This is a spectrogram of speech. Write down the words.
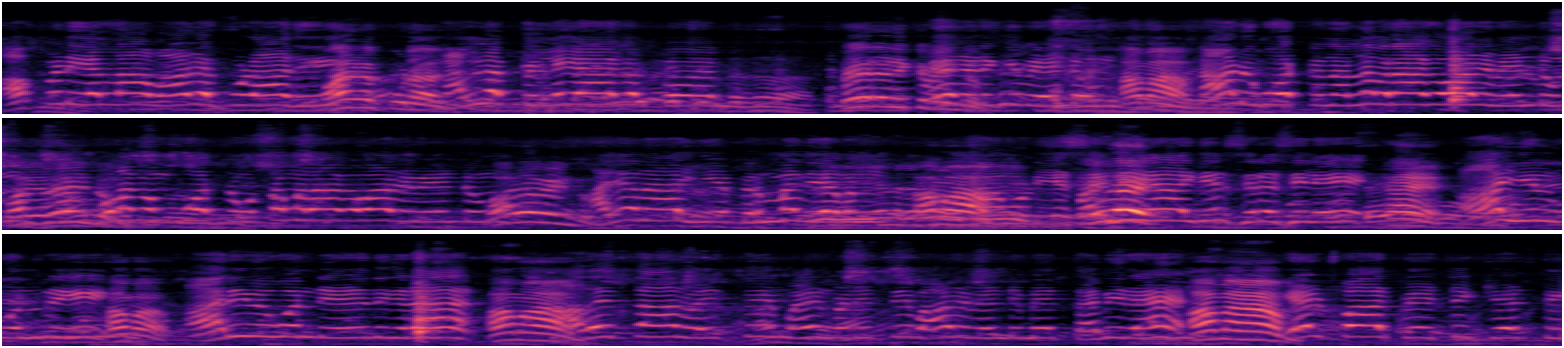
அப்படியெல்லாம் வாழக்கூடாது. வாழக்கூடாது. நல்ல பிள்ளையாக பேரெடுக்க வேண்டும். பேரெடுக்க வேண்டும். ஆமா. நாடு போற்ற நல்லவராக வாழ வேண்டும். வாழ வேண்டும். உலகம் போற்ற உத்தமராக வாழ வேண்டும். வாழ வேண்டும். அயனாகிய பிரம்மதேவன் ஆமா. நம்முடைய. சிலையாகிய சிரசிலே ஆயில் ஒன்று. அறிவு ஒன்று எழுதுகிறார். ஆமா. அதைத்தான் வைத்து பயன்படுத்தி வாழ வேண்டுமே தவிர கேட்பார் பேச்சு கேட்டு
